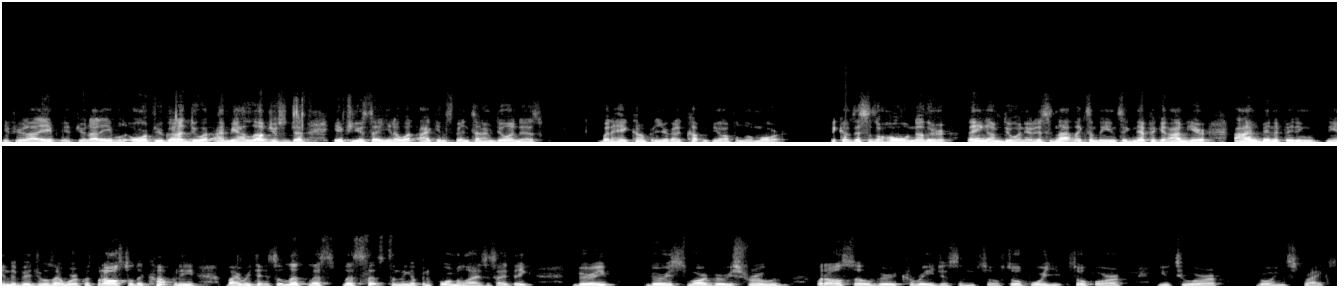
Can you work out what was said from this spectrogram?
if you're not able, if you're not able, to, or if you're going to do it, I mean, I love your suggestion. If you say, you know what, I can spend time doing this, but hey, company, you're going to cut me off a little more because this is a whole nother thing I'm doing here. This is not like something insignificant. I'm here, I'm benefiting the individuals I work with, but also the company by retaining. So let, let's let's set something up and formalize this. I think very, very smart, very shrewd, but also very courageous. And so so far so far, you two are throwing strikes.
